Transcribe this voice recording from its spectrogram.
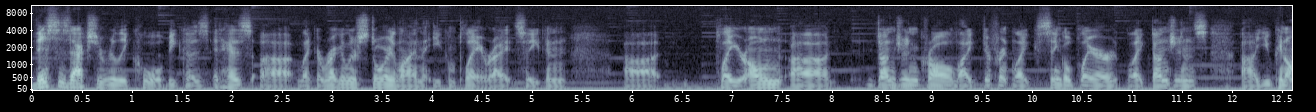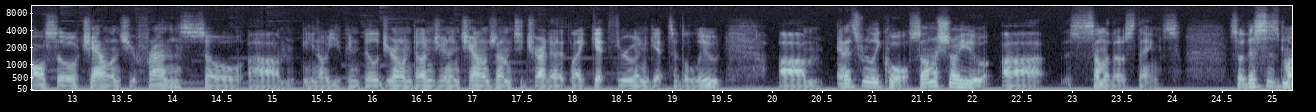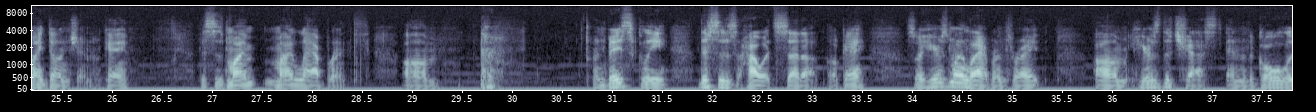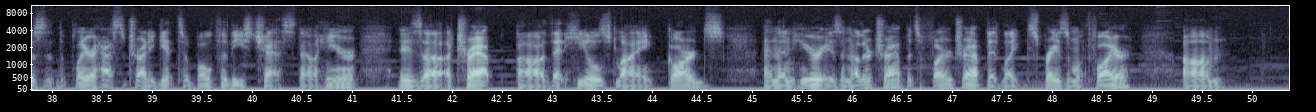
this is actually really cool because it has uh, like a regular storyline that you can play, right? So you can uh, play your own uh, dungeon crawl, like different like single player like dungeons. Uh, you can also challenge your friends, so um, you know you can build your own dungeon and challenge them to try to like get through and get to the loot. Um, and it's really cool. So I'm gonna show you uh, some of those things. So this is my dungeon, okay? This is my my labyrinth. Um, and basically, this is how it's set up, okay? So here's my labyrinth, right? Um, here's the chest, and the goal is that the player has to try to get to both of these chests. Now here is a, a trap uh, that heals my guards, and then here is another trap. It's a fire trap that like sprays them with fire. Um,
